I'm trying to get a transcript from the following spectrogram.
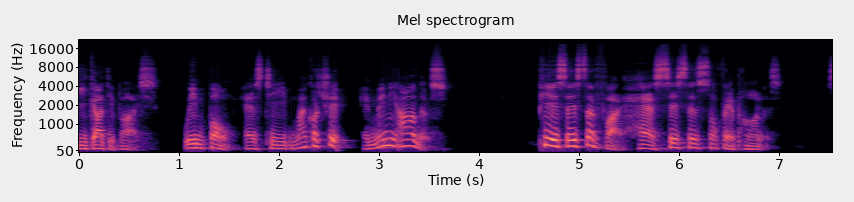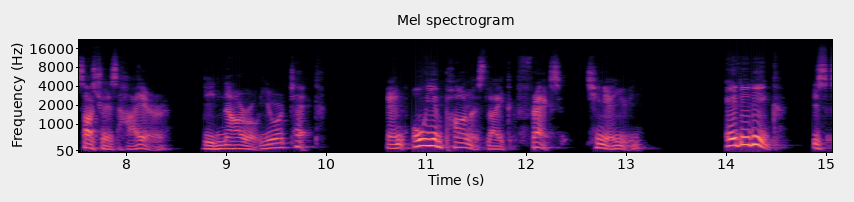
Giga Device, Winbond, ST, Microchip, and many others. PSA Certified has system software partners such as Haier, Linaro, Eurotech, and OEM partners like Flex, Qingyuan. ADLink is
